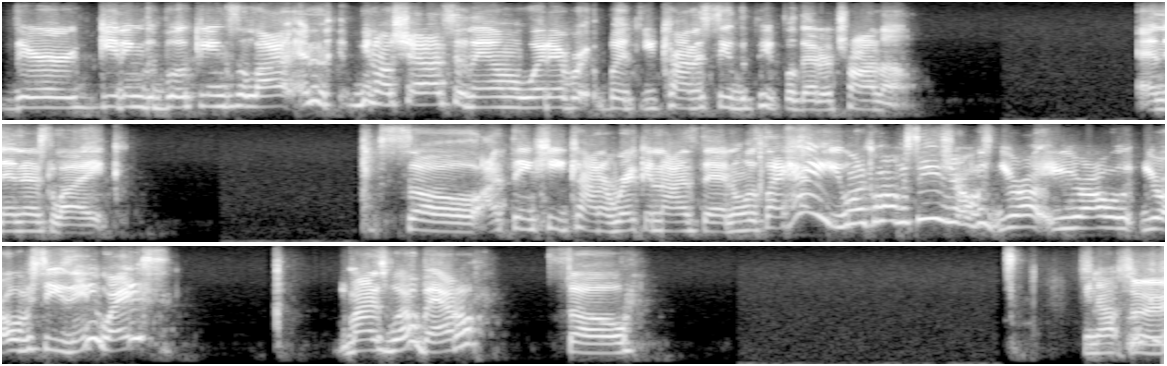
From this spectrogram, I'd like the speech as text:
they're getting the bookings a lot, and you know, shout out to them or whatever, but you kind of see the people that are trying to, and then there's like. So I think he kind of recognized that and was like, "Hey, you want to come overseas? You're you're you're you're overseas anyways. You might as well battle." So, you know, So,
